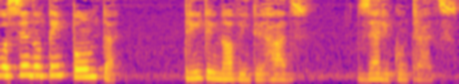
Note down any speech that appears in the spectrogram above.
Você não tem ponta. Trinta e nove enterrados, zero encontrados.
